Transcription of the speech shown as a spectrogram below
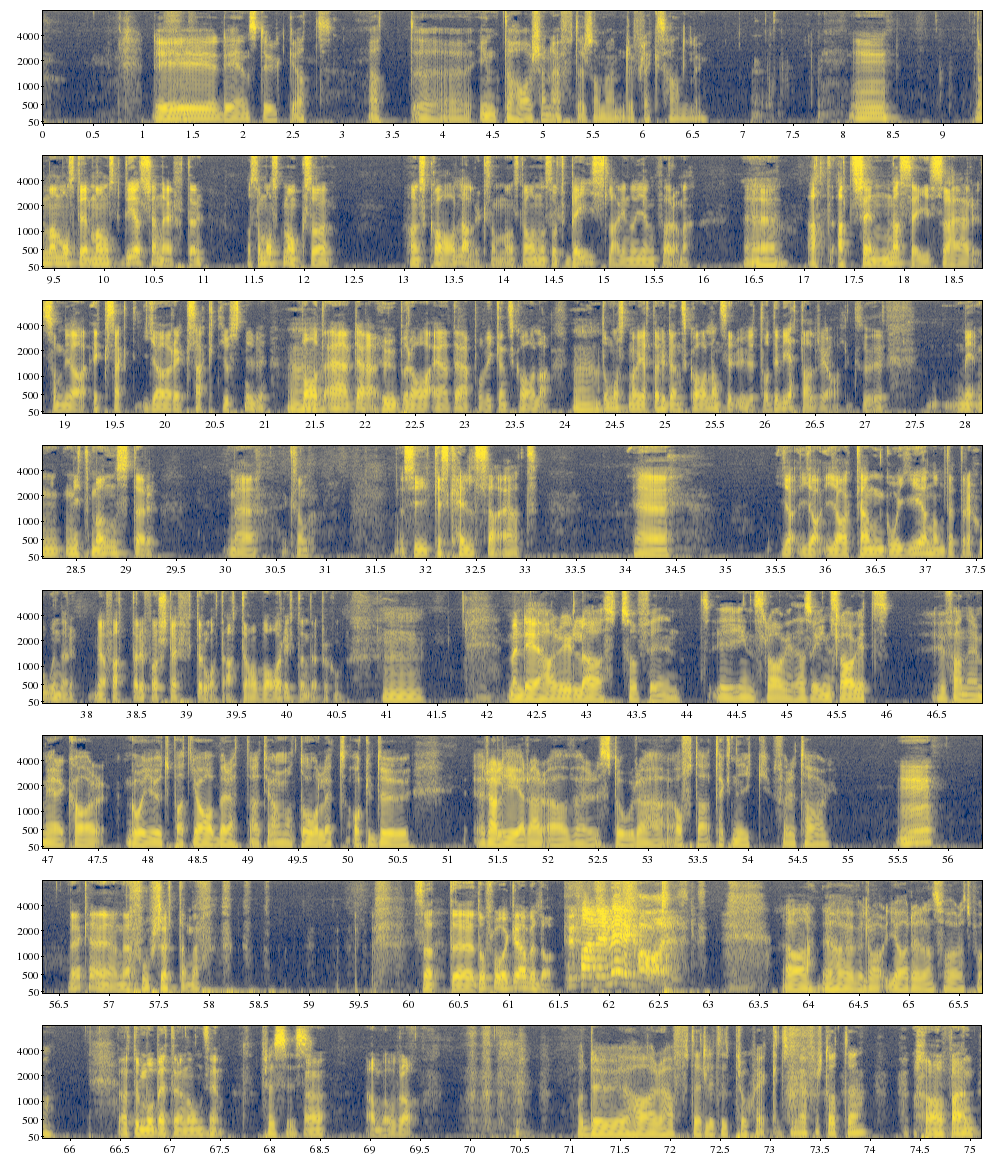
det är, det är en styrka att, att eh, inte ha känna efter som en reflexhandling. mm, men man, måste, man måste dels känna efter och så måste man också ha en skala liksom. Man måste ha någon sorts baseline att jämföra med. Eh, att, att känna sig så här som jag exakt gör exakt just nu. Mm. Vad är det? Hur bra är det? På vilken skala? Då måste man veta hur den skalan ser ut och det vet aldrig jag. Liksom, mi- mitt mönster med liksom, psykisk hälsa är att eh, jag, jag, jag kan gå igenom depressioner men jag fattar det först efteråt att det har varit en depression. Mm. Men det har du ju löst så fint i inslaget. Alltså inslaget, hur fan är det med Kar, går ju ut på att jag berättar att jag har mått dåligt och du raljerar över stora, ofta teknikföretag. Mm, det kan jag gärna fortsätta med. Så att eh, då frågar jag väl då. Hur fan är det med dig karl? Ja, det har jag väl jag redan svarat på. Att du mår bättre än någonsin. Precis. Ja, ja men vad bra. Och du har haft ett litet projekt som jag förstått det. Ja, fan.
